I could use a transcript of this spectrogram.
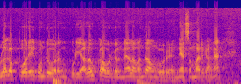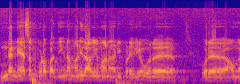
உலகப்போரே கொண்டு வரக்கூடிய அளவுக்கு அவர்கள் மேலே வந்து அவங்க ஒரு நேசமாக இருக்காங்க. இந்த நேசம் கூட பார்த்தீங்கன்னா மனிதாபிமான அடிப்படையிலேயே ஒரு ஒரு அவங்க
